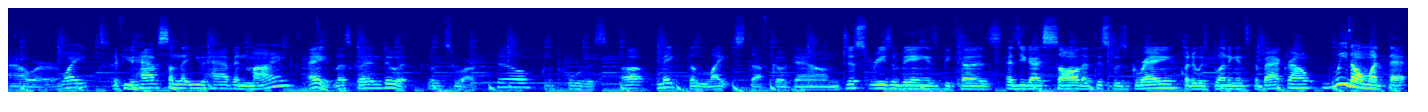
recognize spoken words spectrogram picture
our white. But if you have some that you have in mind, hey, let's go ahead and do it. Go to our fill, pull this up, make the light stuff go down. Just reason being is because as you guys saw that this was gray, but it was blending into the background. We don't want that.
